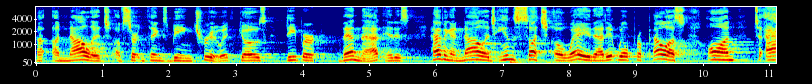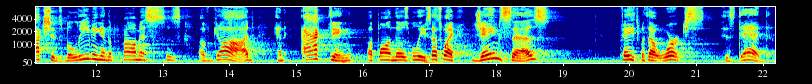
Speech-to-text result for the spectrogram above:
a, a knowledge of certain things being true. It goes deeper than that. It is having a knowledge in such a way that it will propel us on to actions, believing in the promises of God and acting upon those beliefs. That's why James says faith without works is dead.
